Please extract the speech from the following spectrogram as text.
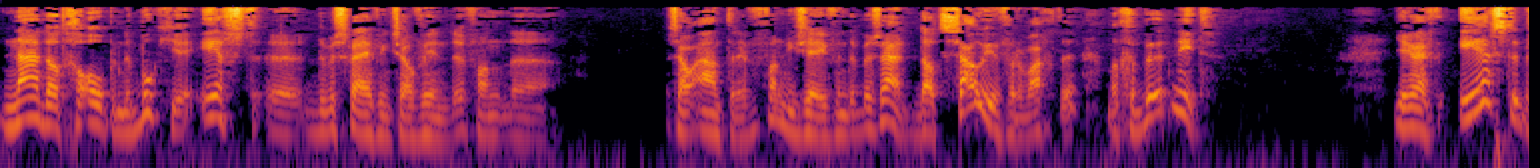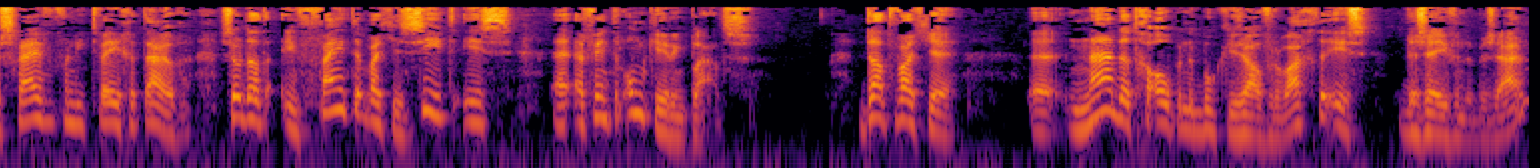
na dat geopende boekje eerst de beschrijving zou vinden van, zou aantreffen van die zevende bezuin. Dat zou je verwachten, maar gebeurt niet. Je krijgt eerst de beschrijving van die twee getuigen. Zodat in feite wat je ziet is, uh, er vindt een omkering plaats. Dat wat je uh, na dat geopende boekje zou verwachten is de zevende bezuin.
